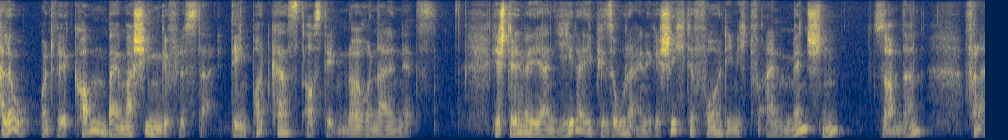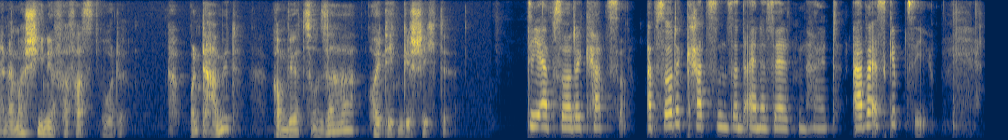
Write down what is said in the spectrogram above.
Hallo und willkommen bei Maschinengeflüster, dem Podcast aus dem neuronalen Netz. Hier stellen wir ja in jeder Episode eine Geschichte vor, die nicht von einem Menschen, sondern von einer Maschine verfasst wurde. Und damit kommen wir zu unserer heutigen Geschichte. Die absurde Katze. Absurde Katzen sind eine Seltenheit, aber es gibt sie.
